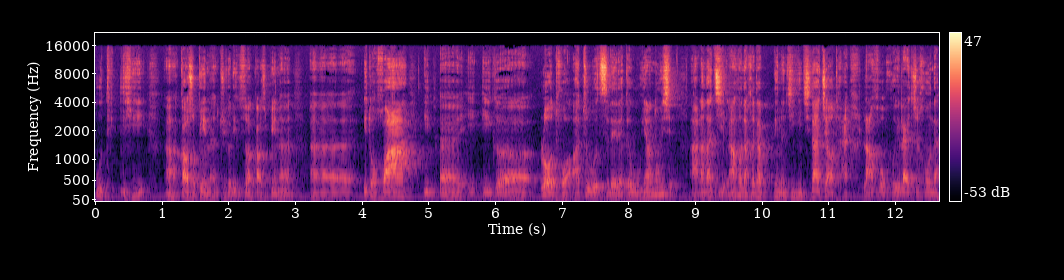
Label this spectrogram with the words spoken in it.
物体啊，告诉病人，举个例子说，告诉病人，呃，一朵花，一呃一一个骆驼啊，诸如此类的，给五样东西啊，让他记，然后呢和他病人进行其他交谈，然后回来之后呢，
